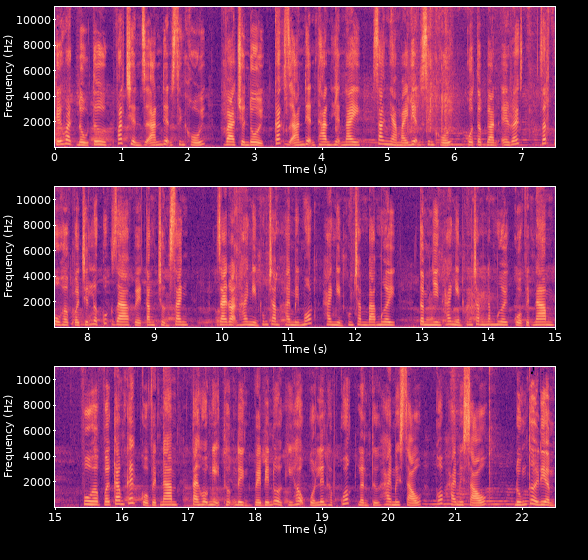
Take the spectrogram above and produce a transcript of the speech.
kế hoạch đầu tư phát triển dự án điện sinh khối và chuyển đổi các dự án điện than hiện nay sang nhà máy điện sinh khối của tập đoàn Erex rất phù hợp với chiến lược quốc gia về tăng trưởng xanh giai đoạn 2021-2030, tầm nhìn 2050 của Việt Nam phù hợp với cam kết của Việt Nam tại Hội nghị Thượng đỉnh về biến đổi khí hậu của Liên Hợp Quốc lần thứ 26, COP26. Đúng thời điểm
